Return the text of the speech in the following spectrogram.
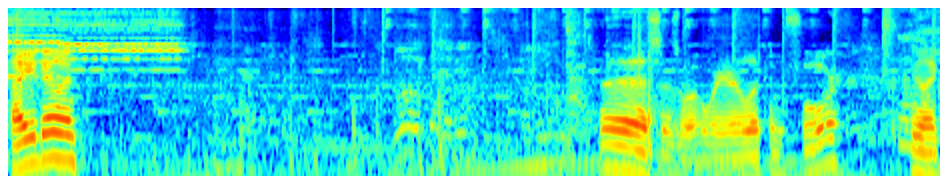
How you doing? This is what we're looking for. You like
